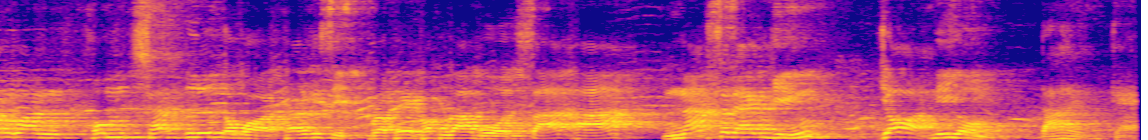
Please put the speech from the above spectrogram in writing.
รางวัลคมชัดลึกอวอร์ดครั้งที่ 10 ประเภทพ o p ู l าโหวตสาขา นักแสดงหญิงยอดนิยมได้แก่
